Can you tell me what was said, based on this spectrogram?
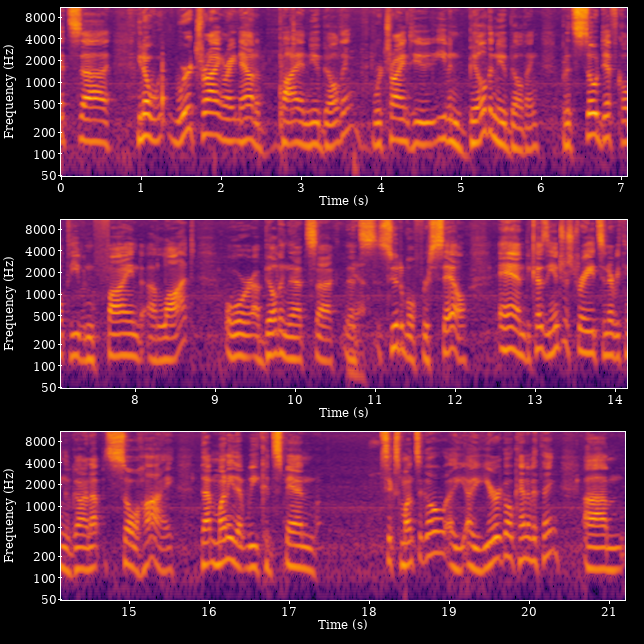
it's uh, you know we're trying right now to buy a new building. We're trying to even build a new building, but it's so difficult to even find a lot or a building that's uh, that's Yeah. suitable for sale. And because the interest rates and everything have gone up so high, that money that we could spend six months ago, a, a year ago, kind of a thing, um,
